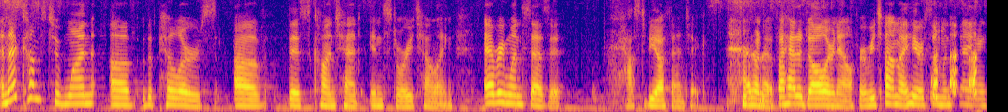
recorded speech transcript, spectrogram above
And that comes to one of the pillars of this content in storytelling. Everyone says it, it has to be authentic. I don't know. If I had a dollar now for every time I hear someone saying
